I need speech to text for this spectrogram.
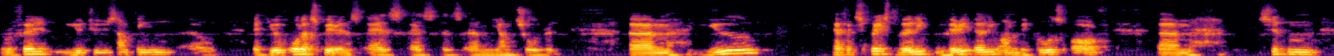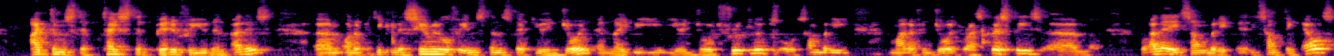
refer you to something uh, that you've all experienced as as, as um, young children. Um, you have expressed very very early on because of um, certain items that tasted better for you than others. Um, on a particular cereal, for instance, that you enjoyed, and maybe you enjoyed Fruit Loops, or somebody might have enjoyed Rice Krispies. Um, for other, it's somebody, it's something else.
